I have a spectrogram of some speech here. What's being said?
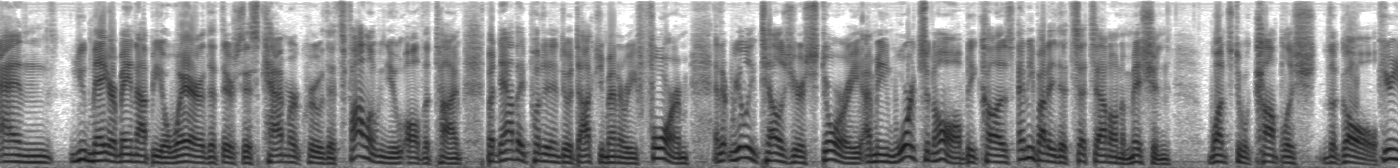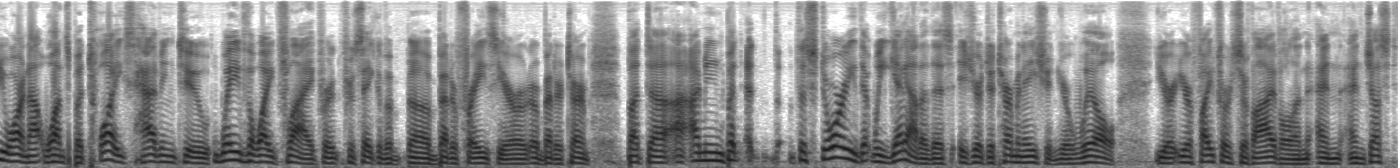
And you may or may not be aware that there's this camera crew that's following you all the time, but now they put it into a documentary form and it really tells your story. I mean, warts and all, because anybody that sets out on a mission wants to accomplish the goal. Here you are, not once but twice, having to wave the white flag for for sake of a uh, better phrase here or, or better term. But uh, I mean, but uh, the story that we get out of this is your determination, your will, your your fight for survival, and and and just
